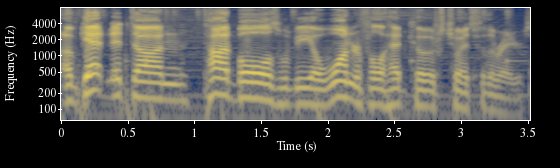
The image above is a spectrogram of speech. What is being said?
of getting it done. Todd Bowles would be a wonderful head coach choice for the Raiders.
